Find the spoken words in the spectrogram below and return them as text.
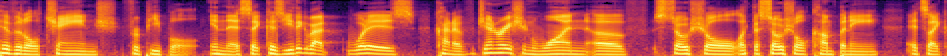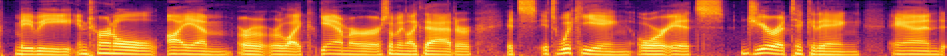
pivotal change for people in this? Because you think about what is kind of generation one of social like the social company. It's like maybe internal im or, or like yammer or something like that or it's it's wikiing or it's jira ticketing and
